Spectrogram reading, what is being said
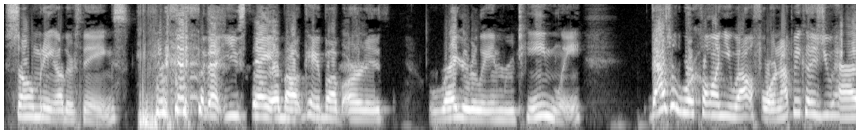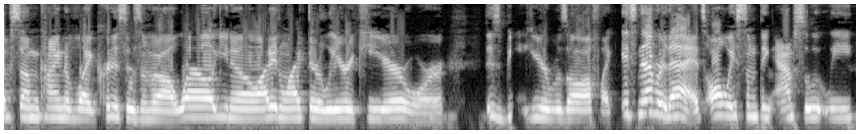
so many other things that you say about K-pop artists regularly and routinely. That's what we're calling you out for, not because you have some kind of like criticism about, well, you know, I didn't like their lyric here or mm-hmm. this beat here was off. Like it's never that. It's always something absolutely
